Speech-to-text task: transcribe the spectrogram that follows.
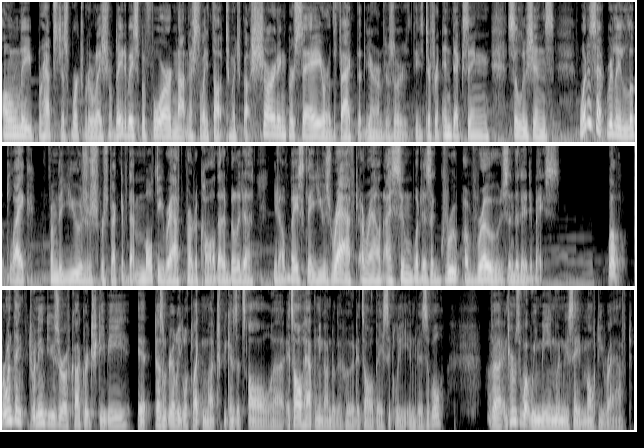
only perhaps just worked with a relational database before, not necessarily thought too much about sharding per se, or the fact that you know there's sort of these different indexing solutions. What does that really look like from the user's perspective? That multi-raft protocol, that ability to you know basically use Raft around, I assume, what is a group of rows in the database. Well, for one thing, to an end user of CockroachDB, it doesn't really look like much because it's all uh, it's all happening under the hood. It's all basically invisible. Uh, in terms of what we mean when we say multi-raft,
